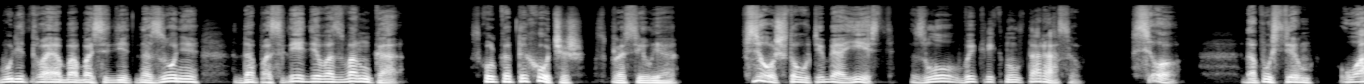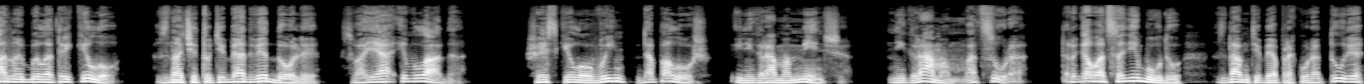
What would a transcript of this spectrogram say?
будет твоя баба сидеть на зоне до последнего звонка. — Сколько ты хочешь? — спросил я. — Все, что у тебя есть, — зло выкрикнул Тарасов. — Все. Допустим, у Анны было три кило, значит, у тебя две доли, своя и Влада. Шесть кило вынь да положь, и ни граммом меньше. Ни граммом, Мацура. Торговаться не буду, сдам тебя прокуратуре,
